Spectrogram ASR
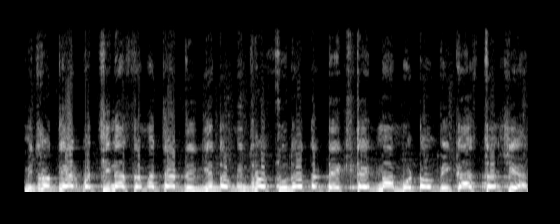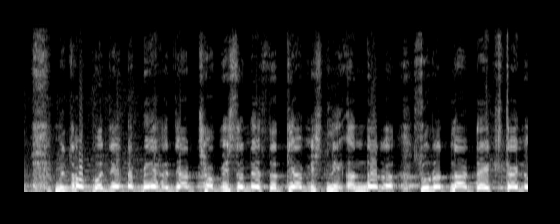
મિત્રો, ત્યાર પછીના સમાચાર જોઈએ તો મિત્રો, સુરત ટેક્સટાઇલમાં મોટો વિકાસ થશે. મિત્રો બજેટ બે હજાર છવ્વીસ અને સત્યાવીસની અંદર સુરતના ટેક્સટાઇલ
